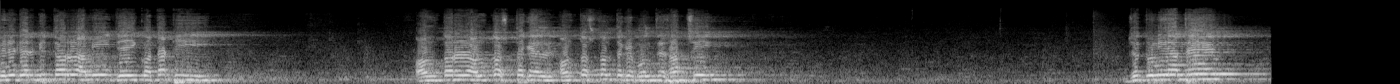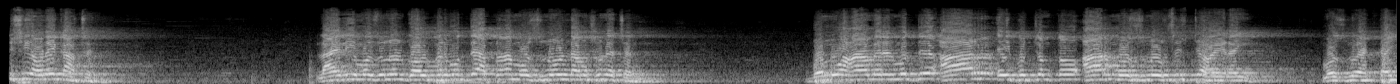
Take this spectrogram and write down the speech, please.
মিনিটের ভিতর আমি যেই কথাটি অন্তরের অন্তস থেকে, অন্তঃস্থল থেকে বলতে চাচ্ছি যে দুনিয়াতে অনেক আছে। লাইলি মজনুর গল্পের মধ্যে আপনারা মজনুর নাম শুনেছেন। বনু আমের মধ্যে আর এই পর্যন্ত আর মজনু সৃষ্টি হয় নাই। মজনু একটাই।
